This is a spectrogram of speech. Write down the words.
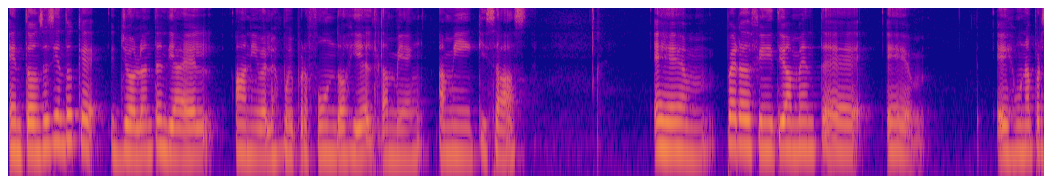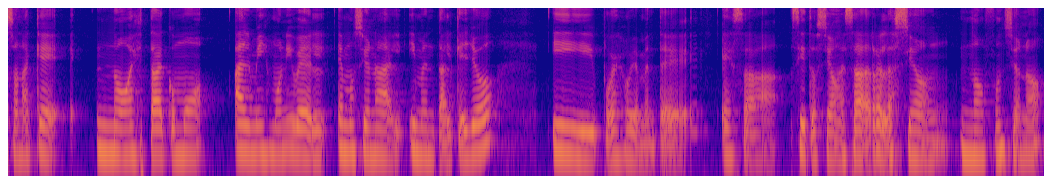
Entonces siento que yo lo entendía a él a niveles muy profundos y él también a mí quizás. Em, pero definitivamente em, es una persona que no está como al mismo nivel emocional y mental que yo y pues obviamente esa situación, esa relación no funcionó.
